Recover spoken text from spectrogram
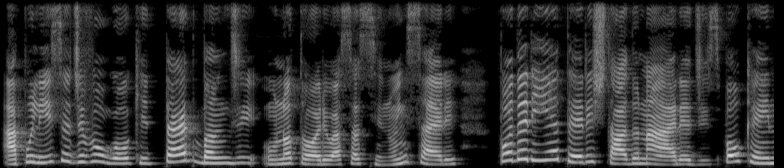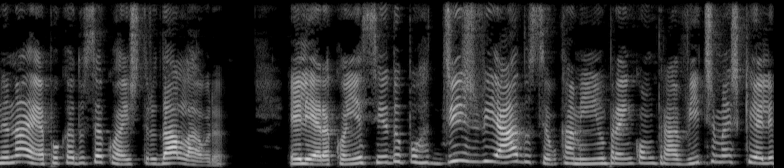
A polícia divulgou que Ted Bundy, o notório assassino em série, poderia ter estado na área de Spokane na época do sequestro da Laura. Ele era conhecido por desviar do seu caminho para encontrar vítimas que ele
